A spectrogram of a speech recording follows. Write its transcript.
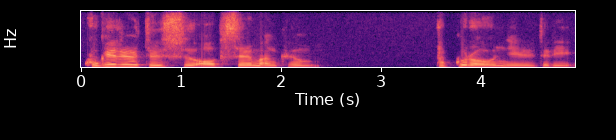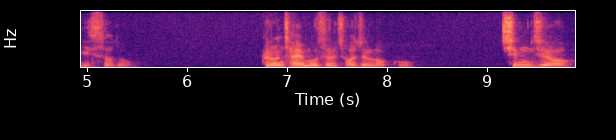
고개를 들 수 없을 만큼 부끄러운 일들이 있어도 그런 잘못을 저질렀고 심지어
